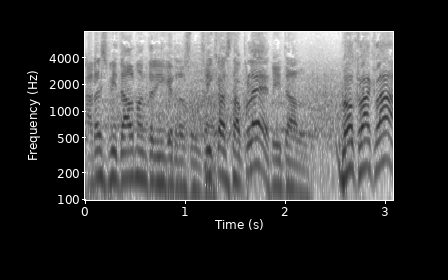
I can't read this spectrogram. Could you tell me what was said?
Ara és vital mantenir aquest resultat. fiques de ple. Vital. No, clar, clar.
